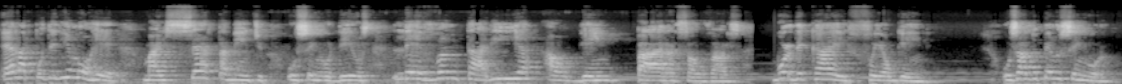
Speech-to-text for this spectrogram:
ela poderia morrer, mas certamente o Senhor Deus levantaria alguém para salvá-los. Mordecai foi alguém usado pelo Senhor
